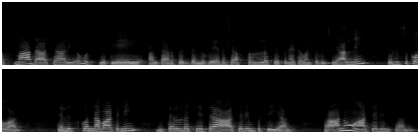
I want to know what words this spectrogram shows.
తస్మాత్ ఆచార్య ఉచ్యతే అంటారు పెద్దలు. వేదశాస్త్రంలో చెప్పినటువంటి విషయాల్ని తెలుసుకోవాలి. తెలుసుకున్న వాటిని ఇతరుల చేత ఆచరింపు చేయాలి. తాను ఆచరించాలి.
